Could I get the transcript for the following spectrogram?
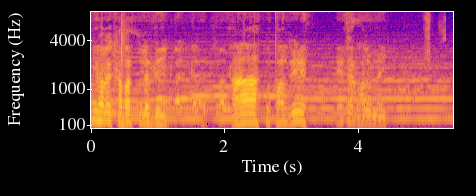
কীভাবে খাবার তুলে দেই? আহ, কপাল রে এটা ভালো নাই। Thank you.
